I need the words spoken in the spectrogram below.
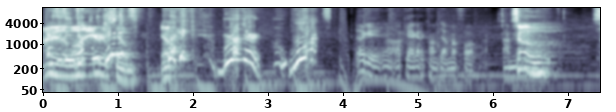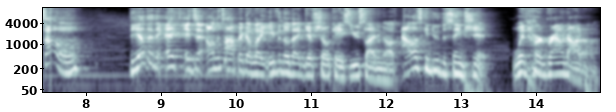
I that's mean, the, well, the entire aerial skill. kit? Yep. Like, brother, what? Okay, okay, I gotta calm down. My fault. I'm So, so the other thing, it's, it's on the topic of like, even though that gift showcase you sliding off, Alice can do the same shit with her ground auto.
